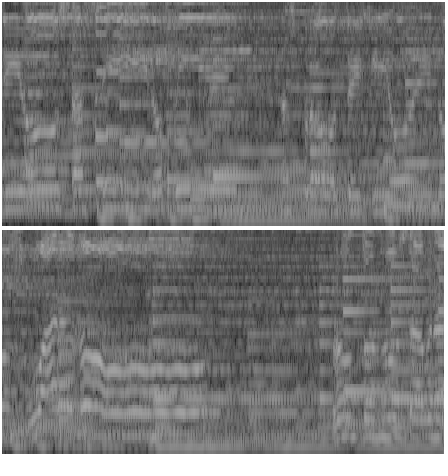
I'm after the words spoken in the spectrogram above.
Dios ha sido fiel, nos protegió y nos guardó. Pronto nos abrazaremos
